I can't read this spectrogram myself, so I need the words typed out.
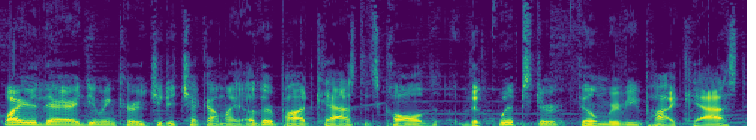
While you're there, I do encourage you to check out my other podcast. It's called The Qwipster Film Review Podcast.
